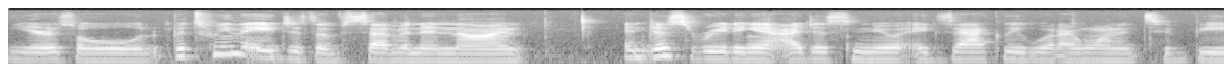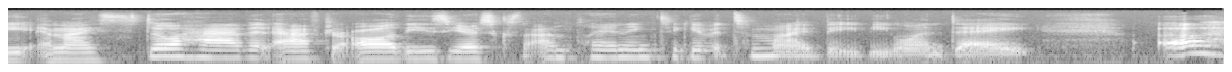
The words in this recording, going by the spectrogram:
years old, between the ages of 7 and 9. And just reading it, I just knew exactly what I wanted to be. And I still have it after all these years because I'm planning to give it to my baby one day. Uh,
